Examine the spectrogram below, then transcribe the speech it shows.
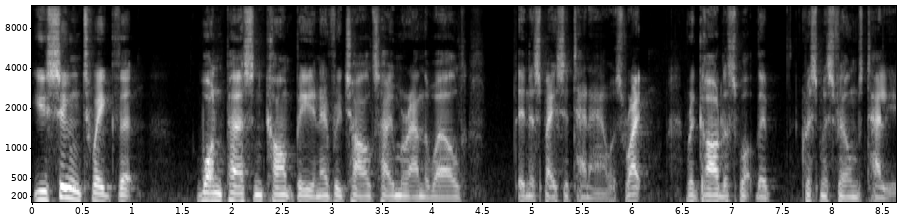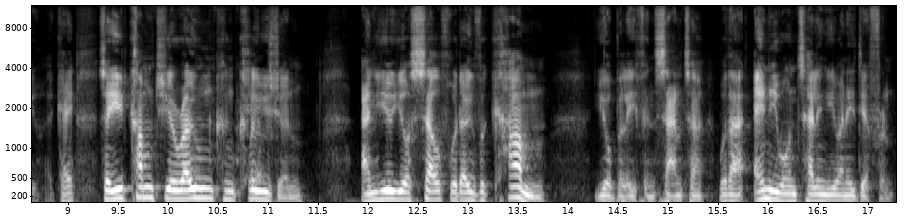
you soon twig that one person can't be in every child's home around the world in a space of 10 hours right? Regardless what the christmas films tell you okay? So you'd come to your own conclusion and you yourself would overcome your belief in santa without anyone telling you any different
